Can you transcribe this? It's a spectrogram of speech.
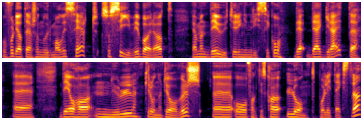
Og fordi at det er så normalisert, så sier vi bare at ja, men det utgjør ingen risiko. Det, det er greit, det. Eh, det å ha null kroner til overs eh, og faktisk ha lånt på litt ekstra,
